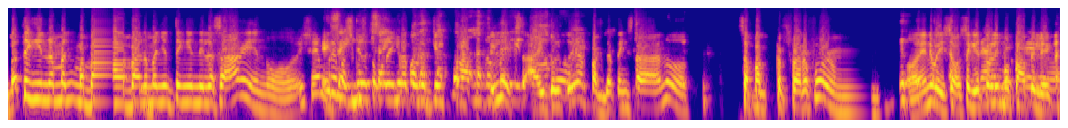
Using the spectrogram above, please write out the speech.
batingin naman, mababa naman yung tingin nila sa akin. Oh. Eh, Siyempre, Eh, mas gusto ko pala katulad kay Papi Lex. Idol ko yan pagdating sa ano sa pag-perform. Oh, anyway, so sige, tuloy mo Papi Lex.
